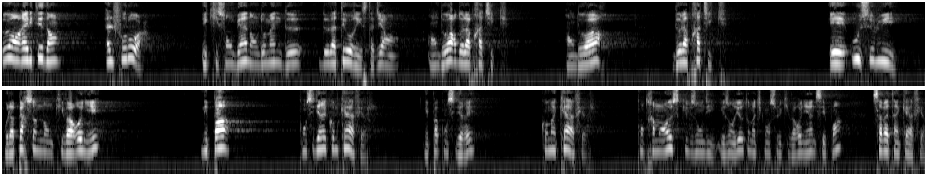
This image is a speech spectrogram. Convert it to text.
eux, en réalité, dans al-furu'a, et qui sont bien dans le domaine de de la théorie, c'est-à-dire en, dehors de la pratique. En dehors de la pratique. Et où celui ou la personne donc qui va renier n'est pas considéré comme kafir, n'est pas considéré comme un kafir. Contrairement à eux ce qu'ils ont dit. Ils ont dit automatiquement celui qui va renier un de ces points, ça va être un kafir.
